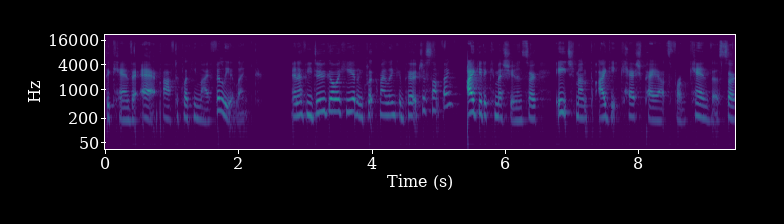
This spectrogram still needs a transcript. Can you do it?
the Canva app after clicking my affiliate link. And if you do go ahead and click my link and purchase something, I get a commission. And so each month I get cash payouts from Canva. So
